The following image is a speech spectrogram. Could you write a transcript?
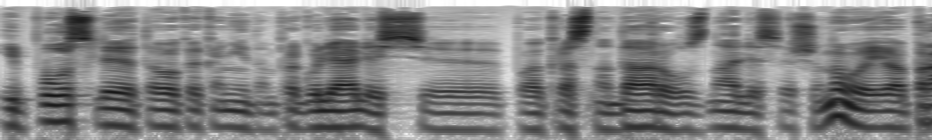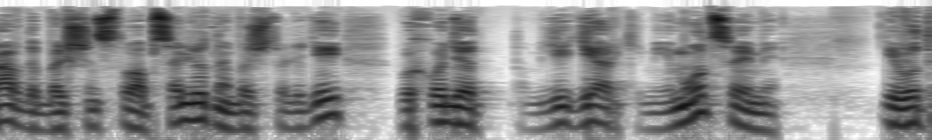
И после того, как они там прогулялись э, по Краснодару, узнали совершенно, ну, и правда, большинство, абсолютное большинство людей выходят там, яркими эмоциями, и вот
